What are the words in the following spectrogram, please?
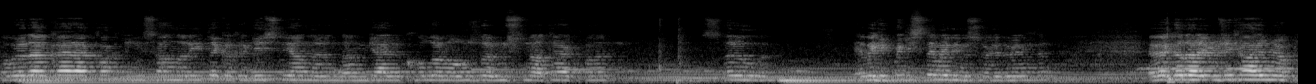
Tabureden kayarak kalktı. insanları ite kaka geçti yanlarından. Geldi kollarını omuzlarının üstüne atarak bana sarıldı. Eve gitmek istemediğini söyledi benim de. Eve kadar yürüyecek halim yoktu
